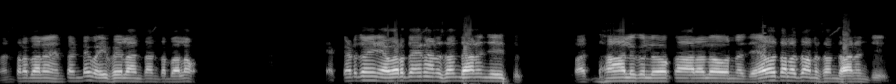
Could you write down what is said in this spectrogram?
మంత్ర బలం ఎంత అంటే వైఫైలో అంతంత బలం. ఎక్కడితో ఎవరిదైనా అనుసంధానం చేయొచ్చు. పద్నాలుగు లోకాలలో ఉన్న దేవతలతో అనుసంధానం చేయొచ్చు.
